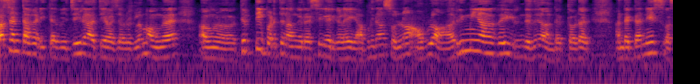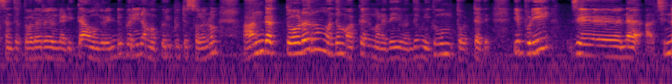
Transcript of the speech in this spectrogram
வசந்தாக நடித்த விஜய் ராஜராஜ் அவர்களும் அவங்க அவங்க திருப்திப்படுத்தினாங்க ரசிகர்களை அப்படிதான் சொல்லணும். அவ்வளோ அருமையாக இருந்தது அந்த தொடர். அந்த கணேஷ் வசந்த் தொடரில் நடித்த அவங்க ரெண்டு பேரையும் நம்ம குறிப்பிட்டு சொல்லணும். அந்த தொடரும் வந்து மக்கள் மனதை வந்து மிகவும் தொட்டது. இப்படி சின்னத்திரையில் சின்ன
